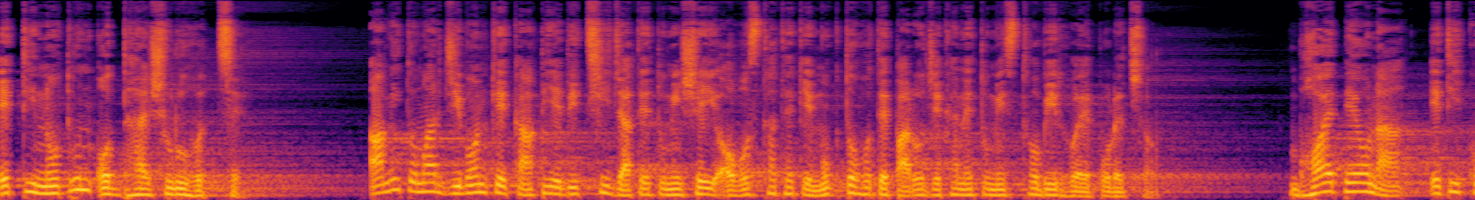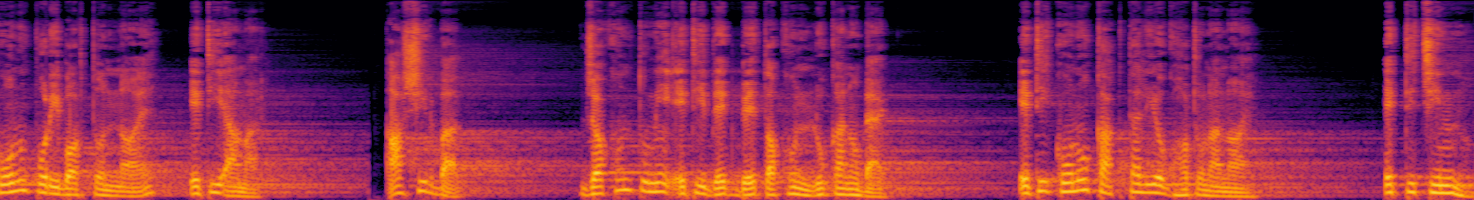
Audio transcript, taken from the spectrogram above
একটি নতুন অধ্যায় শুরু হচ্ছে। আমি তোমার জীবনকে কাঁপিয়ে দিচ্ছি যাতে তুমি সেই অবস্থা থেকে মুক্ত হতে পারো যেখানে তুমি স্থবির হয়ে পড়েছ। ভয় পেও না, এটি কোন পরিবর্তন নয়, এটি আমার। আশীর্বাদ। যখন তুমি এটি দেখবে তখন লুকানো ব্যাগ। এটি কোনো কাকতালীয় ঘটনা নয়। একটি চিহ্ন।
